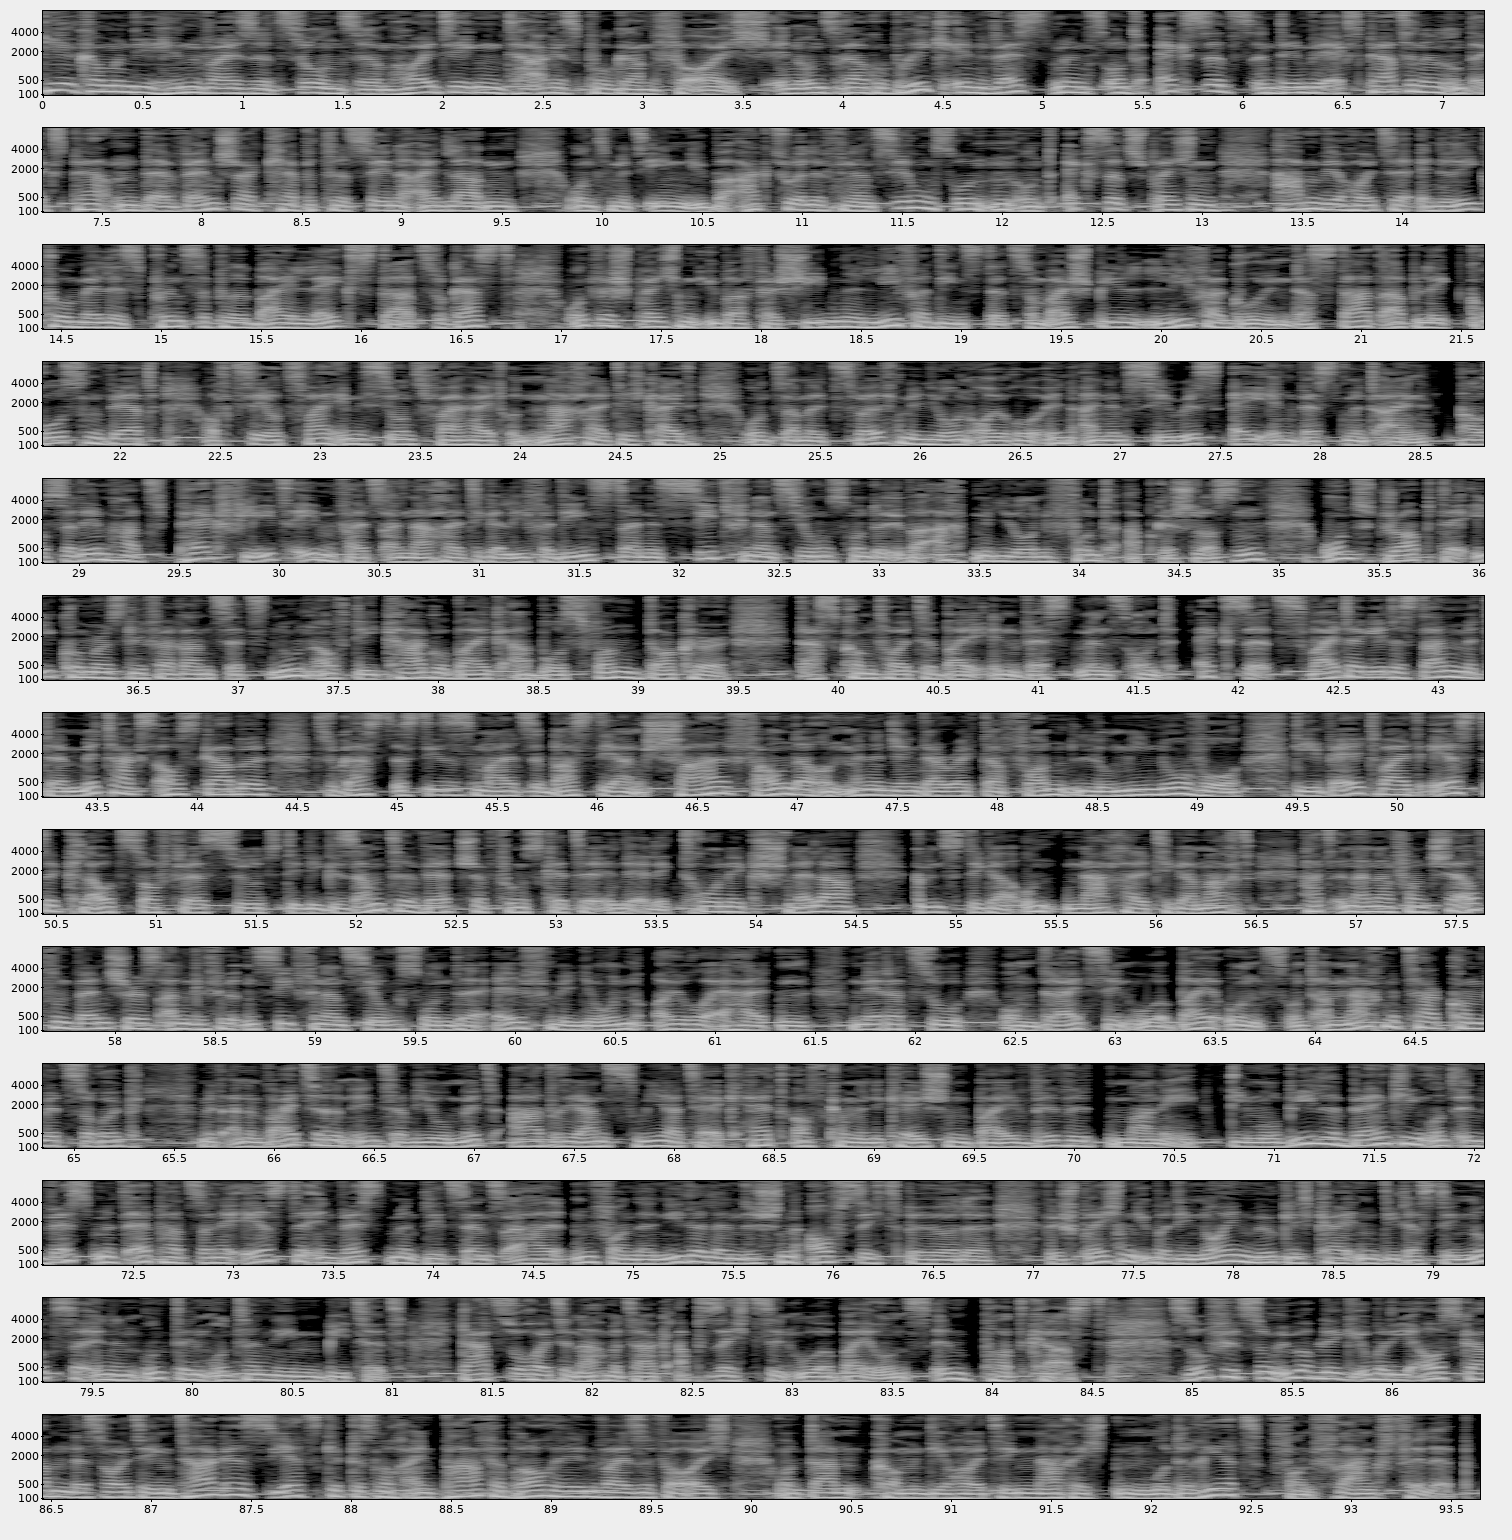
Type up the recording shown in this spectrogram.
Hier kommen die Hinweise zu unserem heutigen Tagesprogramm für euch. In unserer Rubrik Investments und Exits, in dem wir Expertinnen und Experten der Venture Capital Szene einladen und mit ihnen über aktuelle Finanzierungsrunden und Exits sprechen, haben wir heute Enrico Mellis Principal bei Lakestar zu Gast und wir sprechen über verschiedene Lieferdienste, zum Beispiel Liefergrün. Das Startup legt großen Wert auf CO2-Emissionsfreiheit und Nachhaltigkeit und sammelt 12 Millionen Euro in einem Series A Investment ein. Außerdem hat Pagfleet Fleet, ebenfalls ein nachhaltiger Lieferdienst, seine Seed-Finanzierungsrunde über 8 Millionen Pfund abgeschlossen und Drop, der E-Commerce-Lieferant, setzt nun auf die Cargo-Bike-Abos von Docker. Das kommt heute bei Investments und Exits. Weiter geht es dann mit der Mittagsausgabe. Zu Gast ist dieses Mal Sebastian Schaal, Founder und Managing Director von Luminovo, die weltweit erste Cloud-Software-Suite, die die gesamte Wertschöpfungskette in der Elektronik schneller, günstiger und nachhaltiger macht, hat in einer von Chelfen Ventures angeführten Seed-Finanzierungsrunde 11 Millionen Euro erhalten. Mehr dazu um 13 Uhr bei uns. Und am Nachmittag kommen wir zurück mit einem weiteren Interview mit Adrian Smiatek, Head of Communication bei Vivid Money. Die mobile Banking- und Investment-App hat seine erste Investmentlizenz erhalten von der niederländischen Aufsichtsbehörde. Wir sprechen über die neuen Möglichkeiten, die das den NutzerInnen und dem Unternehmen bietet. Dazu heute Nachmittag ab 16 Uhr bei uns im Podcast. So viel zum Überblick über die Ausgaben des heutigen Tages. Jetzt gibt es noch ein paar Verbraucherhinweise für euch und dann kommen die heutigen Nachrichten moderiert von Frank Philipp.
